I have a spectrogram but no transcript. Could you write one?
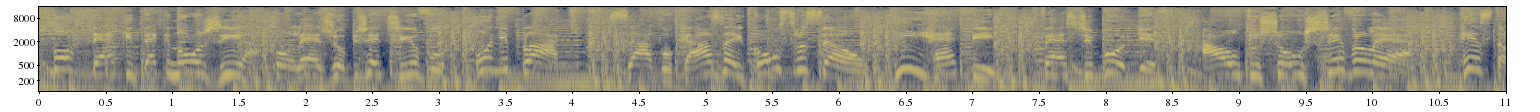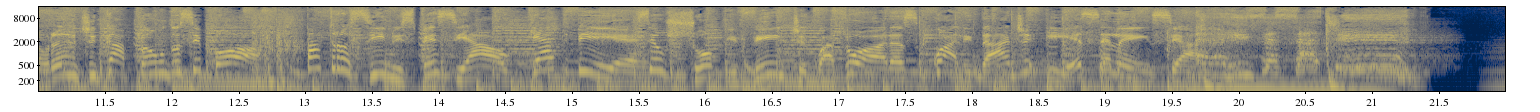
Fortec Tecnologia, Colégio Objetivo, Uniplac, Zago Casa e Construção, ReHap, Fast Burger, Auto Show Chevrolet, Restaurante Capão do Cipó, Patrocínio Especial Cat Beer, seu chopp 24 horas, qualidade e excelência.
